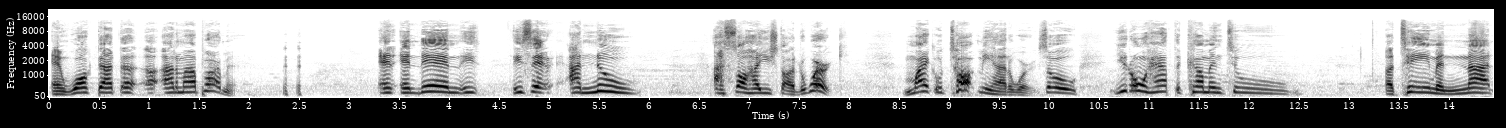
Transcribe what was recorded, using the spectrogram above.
and walked out the uh, out of my apartment. and and then he he said, I knew, I saw how you started to work. Michael taught me how to work. So you don't have to come into a team and not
